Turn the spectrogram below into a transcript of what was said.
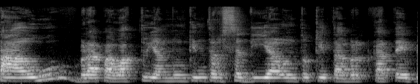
tahu berapa waktu yang mungkin tersedia untuk kita ber-KTB,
